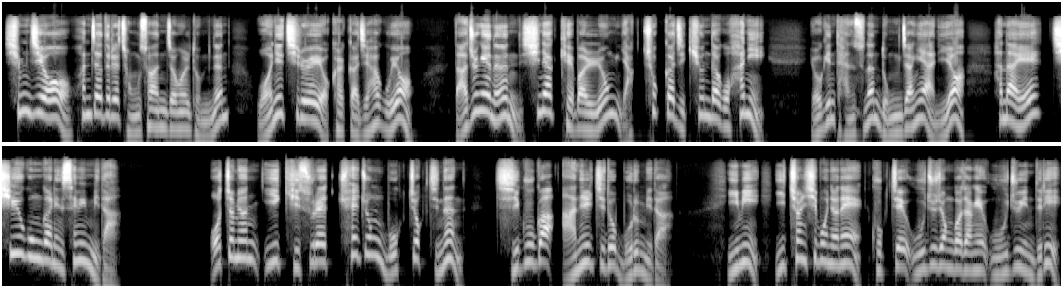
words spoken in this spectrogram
심지어 환자들의 정서 안정을 돕는 원예 치료의 역할까지 하고요. 나중에는 신약 개발용 약초까지 키운다고 하니 여긴 단순한 농장이 아니여 하나의 치유 공간인 셈입니다. 어쩌면 이 기술의 최종 목적지는 지구가 아닐지도 모릅니다. 이미 2015년에 국제 우주정거장의 우주인들이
